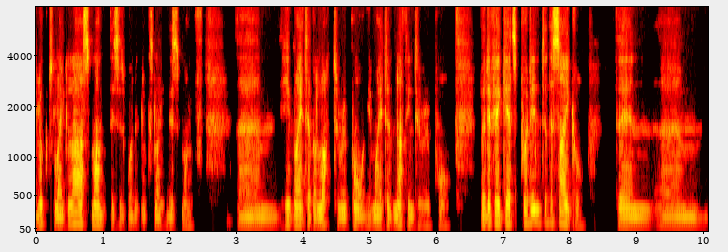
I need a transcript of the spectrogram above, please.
looked like last month. This is what it looks like this month. Um, he might have a lot to report. He might have nothing to report. But if it gets put into the cycle then um,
